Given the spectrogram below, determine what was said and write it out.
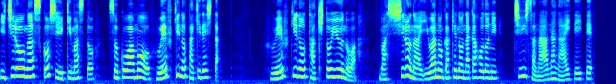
一郎が少し行きますと、そこはもう笛吹きの滝でした。笛吹きの滝というのは、真っ白な岩の崖の中ほどに小さな穴が開いていて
